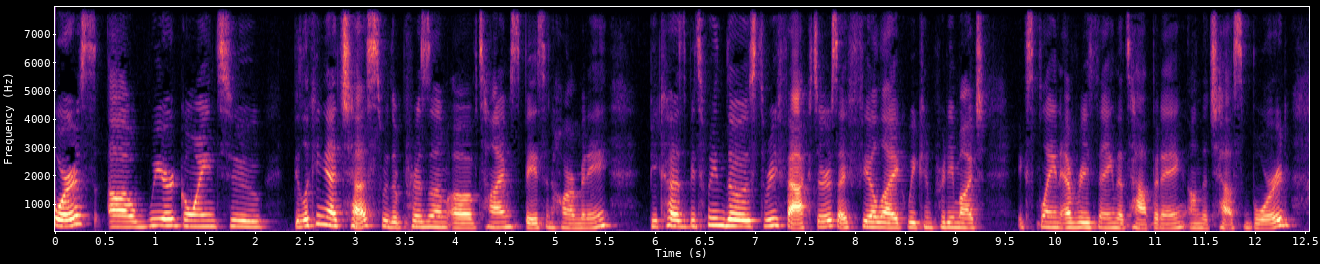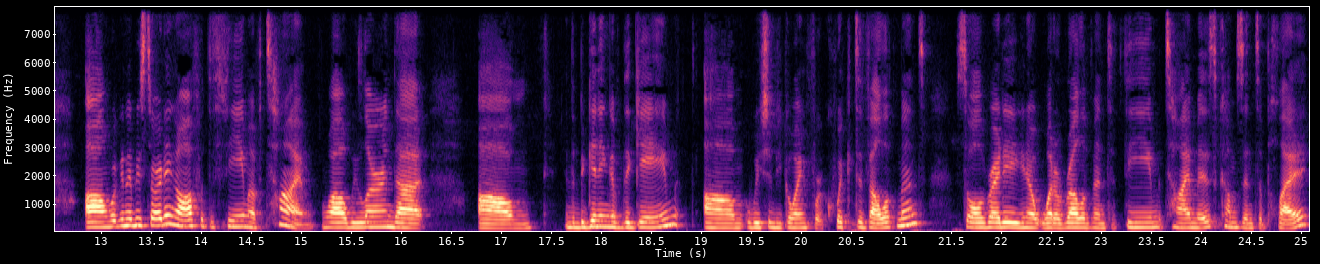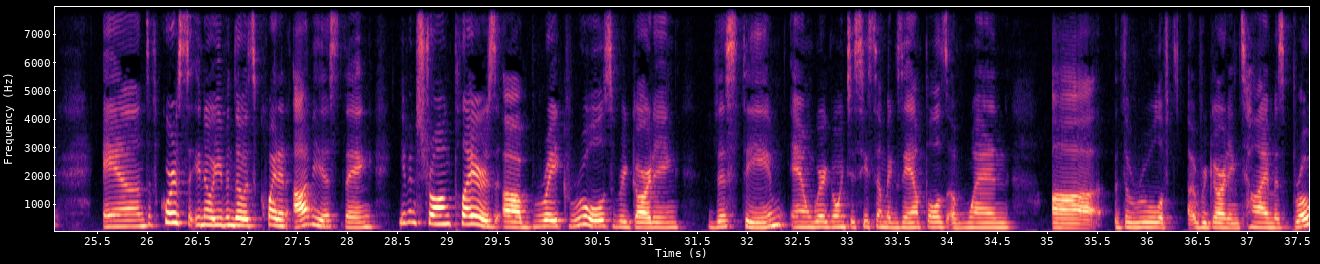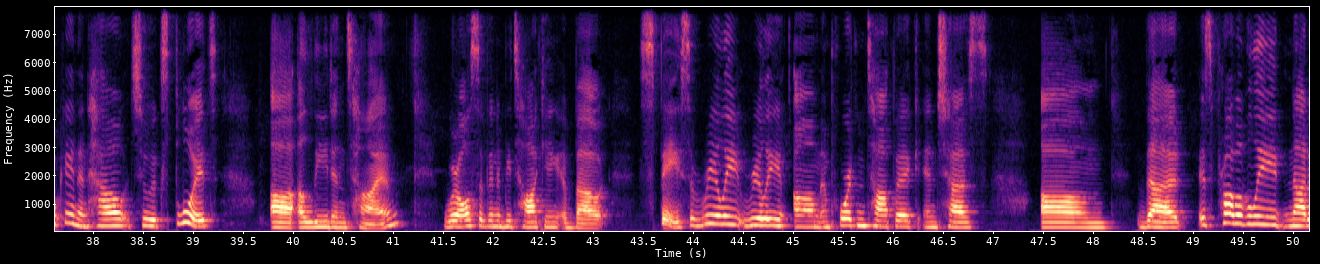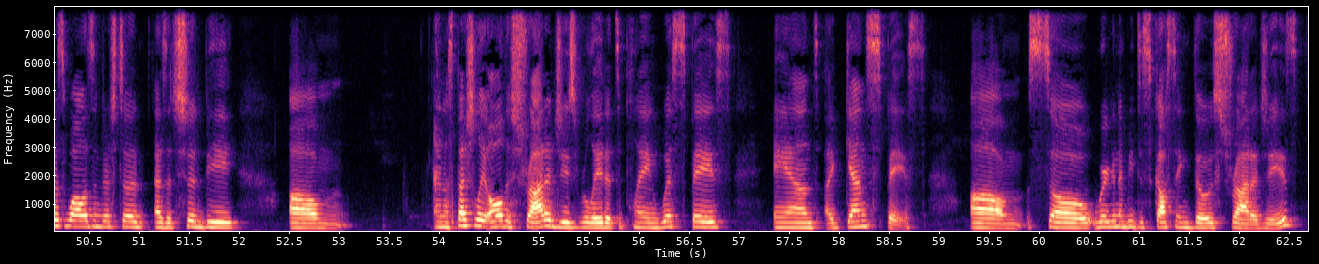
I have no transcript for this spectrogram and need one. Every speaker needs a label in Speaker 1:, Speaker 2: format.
Speaker 1: course, uh, we're going to be looking at chess through the prism of time, space, and harmony because between those three factors, I feel like we can pretty much explain everything that's happening on the chess board. Um, we're going to be starting off with the theme of time. While we learned that um, in the beginning of the game, um, we should be going for quick development. So already, you know, what a relevant theme time is comes into play. And of course, you know, even though it's quite an obvious thing, even strong players uh, break rules regarding this theme. And we're going to see some examples of when uh, the rule of uh, regarding time is broken and how to exploit uh, a lead in time. We're also going to be talking about space, a really, really um, important topic in chess um, that is probably not as well as understood as it should be. Um, and especially all the strategies related to playing with space and against space. Um, so we're going to be discussing those strategies.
